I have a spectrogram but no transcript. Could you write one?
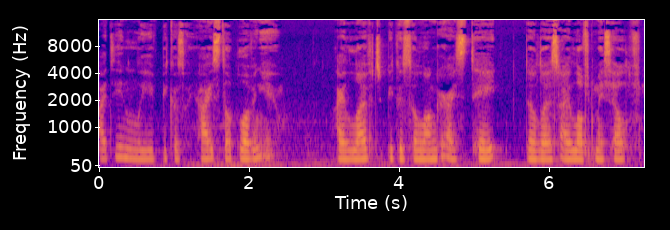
I didn't leave because I stopped loving you. I left because the longer I stayed, the less I loved myself.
